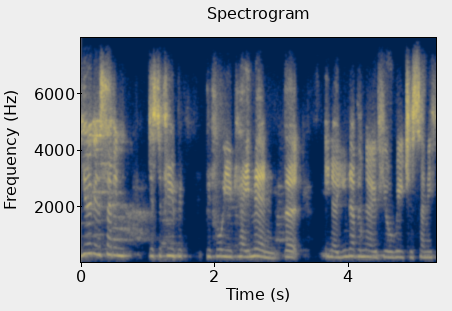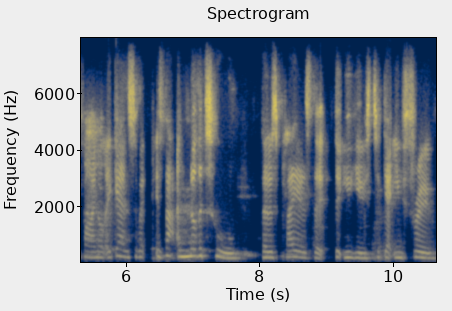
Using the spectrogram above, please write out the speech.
Jurgen said in just a few be- before you came in that you know you never know if you'll reach a semi-final again. So it- is that another tool that as players that that you use to get you through,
